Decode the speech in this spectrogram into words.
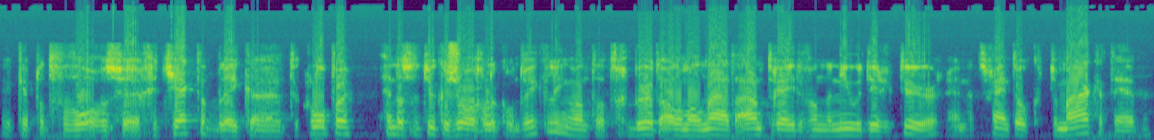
Ik heb dat vervolgens eh, gecheckt, dat bleek eh, te kloppen. En dat is natuurlijk een zorgelijke ontwikkeling, want dat gebeurt allemaal na het aantreden van de nieuwe directeur. En het schijnt ook te maken te hebben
